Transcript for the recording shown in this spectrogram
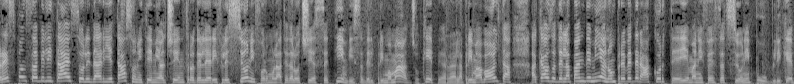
Responsabilità e solidarietà sono i temi al centro delle riflessioni formulate dall'OCST in vista del primo maggio che per la prima volta a causa della pandemia non prevederà cortei e manifestazioni pubbliche.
